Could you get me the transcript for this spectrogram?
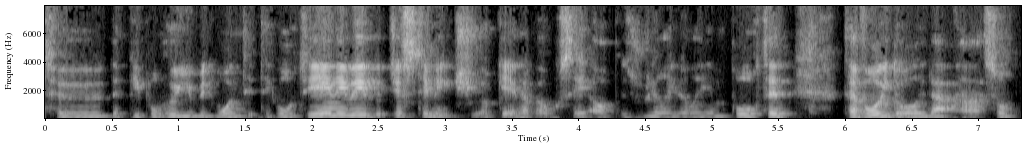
to the people who you would want it to go to anyway. But just to make sure getting a will set up is really, really important to avoid all of that hassle.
